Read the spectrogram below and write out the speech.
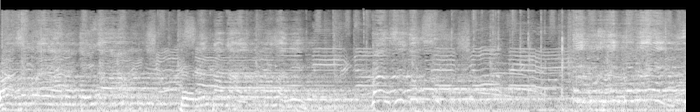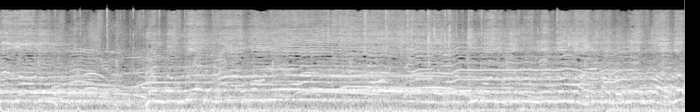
vâng xin mời à, đồng chí à, kể đến trao giải trao giải gì vâng xin chúc mừng. Tỉnh quốc khánh hôm nay sẽ là đồng vận động viên hà lan quỳ xin mời đồng chí cùng lên trao giải cho vận động viên giải nhất.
